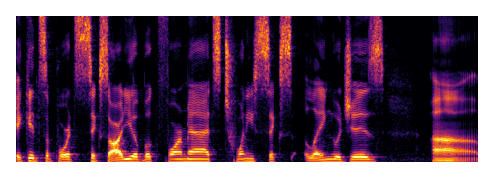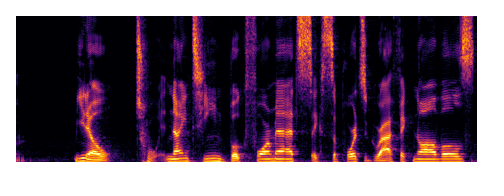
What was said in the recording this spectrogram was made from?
it can support six audiobook formats, 26 languages, um, you know, tw- 19 book formats. It supports graphic novels.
